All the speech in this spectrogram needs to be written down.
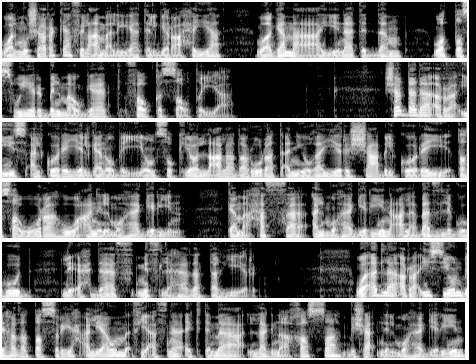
والمشاركة في العمليات الجراحية وجمع عينات الدم والتصوير بالموجات فوق الصوتية. شدد الرئيس الكوري الجنوبي يون سوك يول على ضرورة أن يغير الشعب الكوري تصوره عن المهاجرين كما حث المهاجرين على بذل جهود لإحداث مثل هذا التغيير. وأدلى الرئيس يون بهذا التصريح اليوم في أثناء اجتماع لجنة خاصة بشأن المهاجرين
